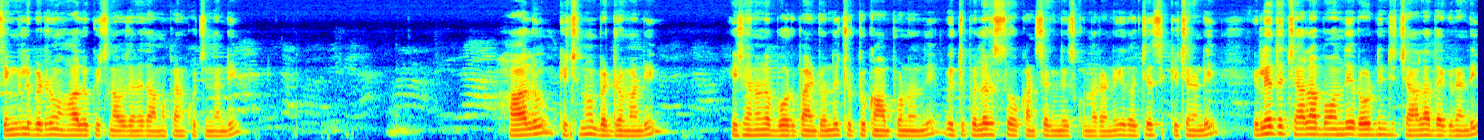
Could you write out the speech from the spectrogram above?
single bedroom hall kitchen house అనేది అమ్మకానికి వచ్చిందండి. హాలు కిచెను బెడ్రూమ్ అండి. ఈ ఛానల్లో బోర్ పాయింట్ ఉంది చుట్టూ కాంపౌండ్ ఉంది. విత్ పిల్లర్స్తో కన్స్ట్రక్ట్ చేసుకున్నారండి. ఇది వచ్చేసి కిచెన్ అండి. ఇల్లు అయితే చాలా బాగుంది రోడ్ నుంచి చాలా దగ్గర అండి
